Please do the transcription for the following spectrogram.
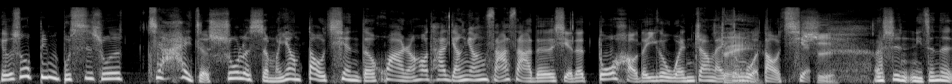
有的时候并不是说。加害者说了什么样道歉的话，然后他洋洋洒洒的写的多好的一个文章来跟我道歉，是，而是你真的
